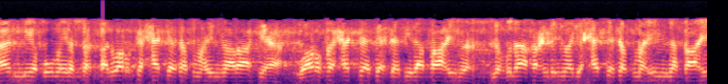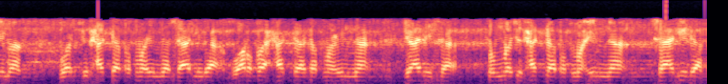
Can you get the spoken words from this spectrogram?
أن يقوم إلى الصلاة. قال واركع حتى تطمئن راكعا. وارفع حتى تعتدل قائما اللفظ الآخر عند الماجه حتى تطمئن قائما واسجد حتى تطمئن ساجدا. وارفع حتى تطمئن جالسا. ثم اسجد حتى تطمئن ساجدا.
